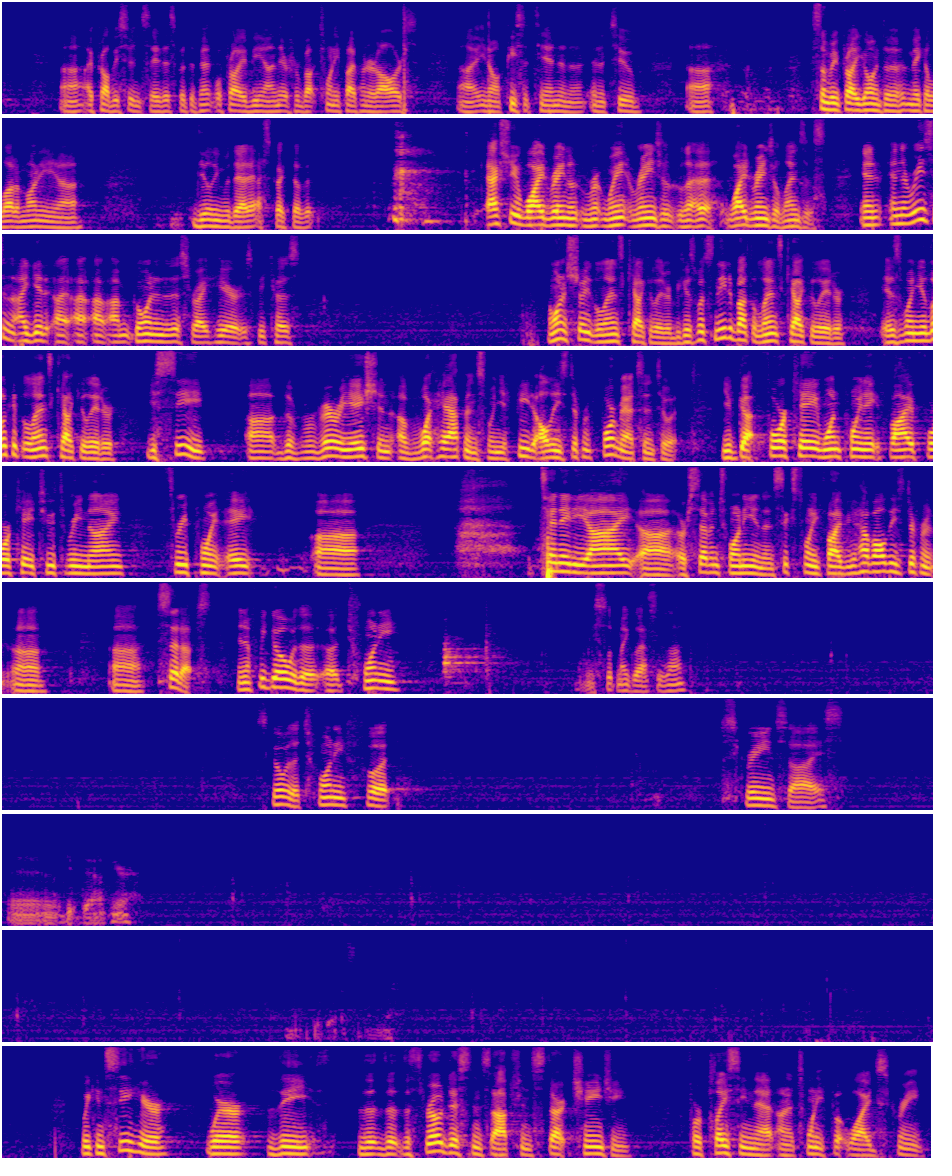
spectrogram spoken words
Uh, I probably shouldn't say this, but the vent will probably be on there for about twenty-five hundred dollars. Uh, you know, a piece of tin and a, and a tube. Uh, somebody probably going to make a lot of money uh, dealing with that aspect of it actually a wide range, range of, uh, wide range of lenses. And, and the reason I get, I, I'm going into this right here is because I want to show you the lens calculator because what's neat about the lens calculator is when you look at the lens calculator, you see uh, the variation of what happens when you feed all these different formats into it. You've got 4K 1.85, 4K 239, 3.8, uh, 1080i uh, or 720 and then 625, you have all these different uh, uh, setups. And if we go with a, a 20, let me slip my glasses on. Let's go with a 20 foot screen size and get down here. We can see here where the, the, the, the throw distance options start changing for placing that on a 20 foot wide screen.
